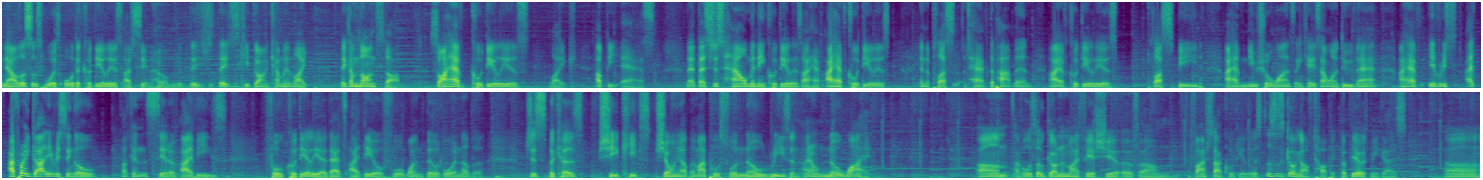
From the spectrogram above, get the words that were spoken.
Now, this is with all the Cordelias I've sent home. They just, they just keep going, coming like, they come non-stop. So I have Cordelias, like, up the ass. That that's just how many Cordelias I have. I have Cordelias in the plus attack department. I have Cordelias plus speed. I have neutral ones in case I want to do that. I have every I I probably got every single fucking set of IVs for Cordelia that's ideal for one build or another. Just because she keeps showing up in my pools for no reason. I don't know why. Um, I've also gotten my fair share of um, five-star Cordelias. This is going off topic, but bear with me, guys. Uh,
